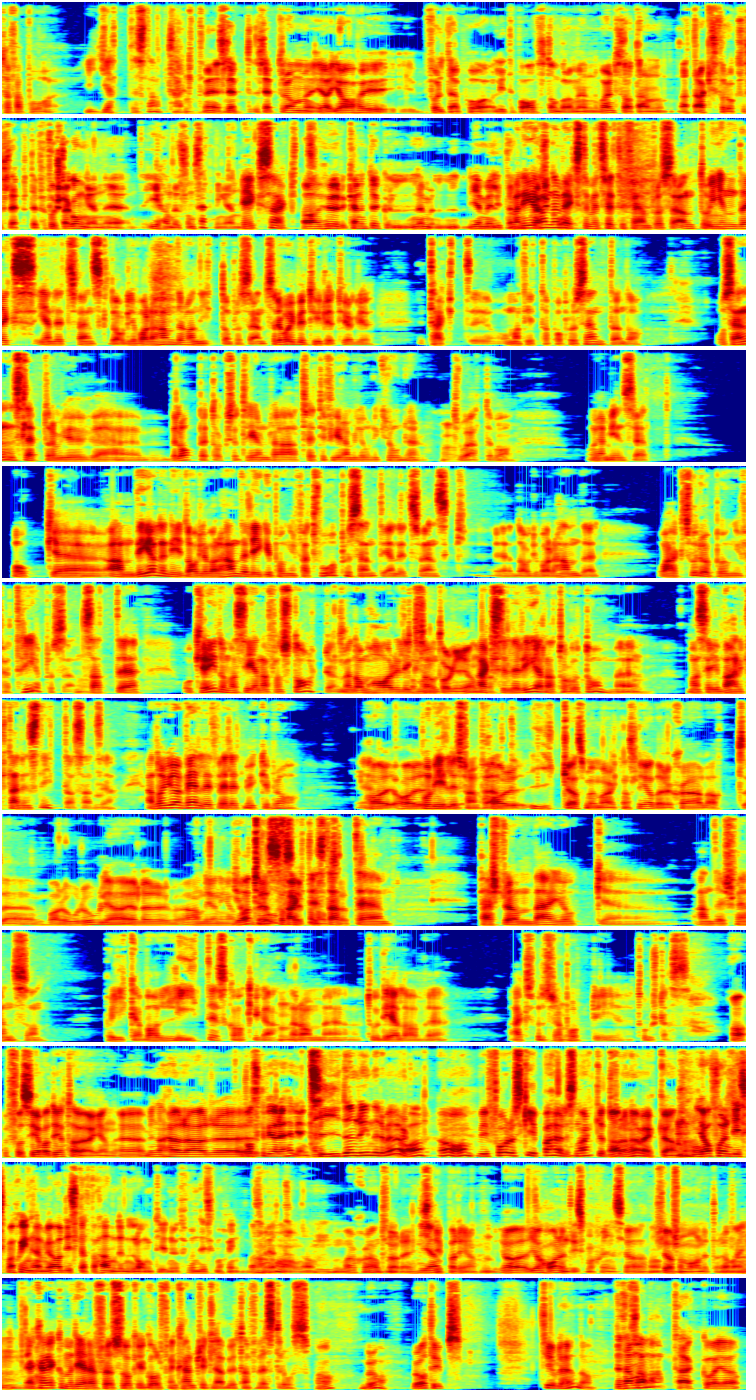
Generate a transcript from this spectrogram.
tuffar på i jättesnabb takt. Men släppte, släppte de, jag, jag har ju följt det här på, lite på avstånd bara, men var det inte så att, han, att Axfood också släppte för första gången eh, e-handelsomsättningen? Exakt. Ja, hur, kan du inte läm- ge mig Men e-handeln växte med 35 procent och index enligt Svensk dagligvaruhandel var 19 procent. Så det var ju betydligt högre takt eh, om man tittar på procenten då. Och sen släppte de ju eh, beloppet också, 334 miljoner kronor tror jag att det var. Om jag minns rätt. Och eh, andelen i dagligvaruhandel ligger på ungefär 2 procent enligt Svensk eh, dagligvaruhandel. Och Axfood är uppe på ungefär 3 procent. Så att eh, okej, de var sena från starten, men de har liksom tagit igen det. accelererat och gått om, om man säger marknadens snitt då, så att säga. Ja, de gör väldigt, väldigt mycket bra. Eh, Har, har, på Willys framförallt. Har ICA som är marknadsledare skäl att eh, vara oroliga eller anledning att Jag tror faktiskt att eh, Per Strömberg och eh, Anders Svensson på ICA var lite skakiga Mm. när de eh, tog del av eh, Axfoods rapport i eh, torsdags. Ja, vi får se vad det tar vägen. Eh, mina herrar, eh, Vad ska vi göra i helgen? Kan vi... tiden rinner iväg. Ja. Ja. vi får skippa helgsnacket Ja. för den här veckan. Och, Jag får en diskmaskin hem. Jag har diskat för hand en lång tid nu, så jag får en diskmaskin. Så vet. Jaha, Ja. Vad skönt för dig, Ja. slippa det. Jag, jag har en diskmaskin så jag kör som vanligt. Mm. Jag kan rekommendera för Österåker Golf and Country Club utanför Västerås. Ja, bra. Bra tips. Trevlig helg då. Detsamma. Samma. Tack och adjö.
